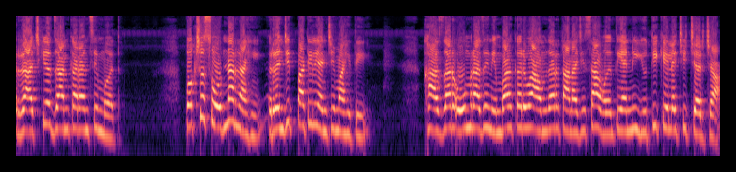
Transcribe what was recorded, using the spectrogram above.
राजकीय जाणकारांचे मत. पक्ष सोडणार नाही रणजित पाटील यांची माहिती. खासदार ओमराजे निंबाळकर व आमदार तानाजी सावंत यांनी युती केल्याची चर्चा.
